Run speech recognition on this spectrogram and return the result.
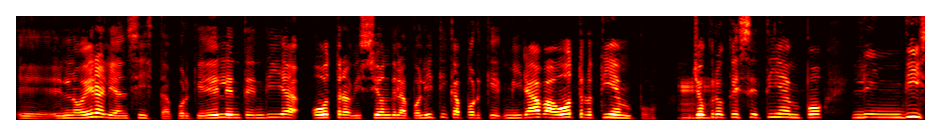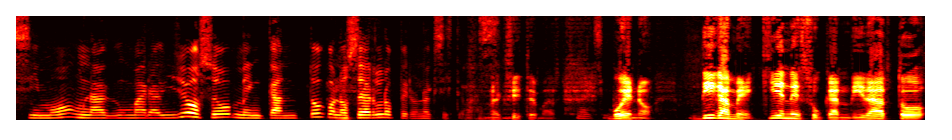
Eh, él no era aliancista, porque él entendía otra visión de la política, porque miraba otro tiempo. Yo creo que ese tiempo, lindísimo, una, maravilloso, me encantó conocerlo, pero no existe más. No existe más. Bueno, dígame, ¿quién es su candidato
